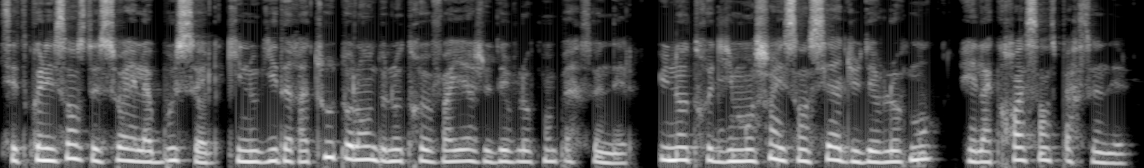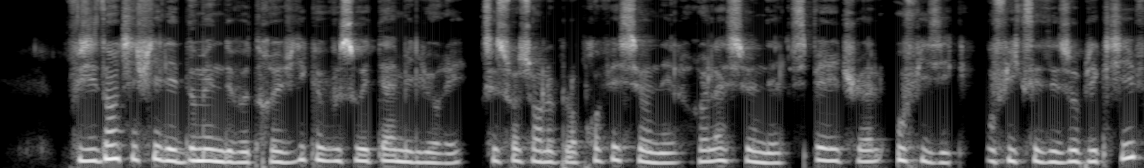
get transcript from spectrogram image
Cette connaissance de soi est la boussole qui nous guidera tout au long de notre voyage de développement personnel. Une autre dimension essentielle du développement est la croissance personnelle. Vous identifiez les domaines de votre vie que vous souhaitez améliorer, que ce soit sur le plan professionnel, relationnel, spirituel ou physique. Vous fixez des objectifs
